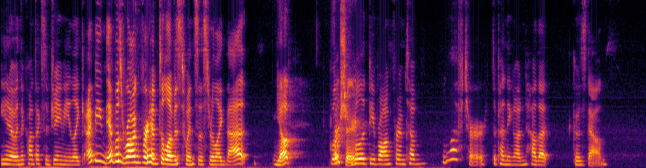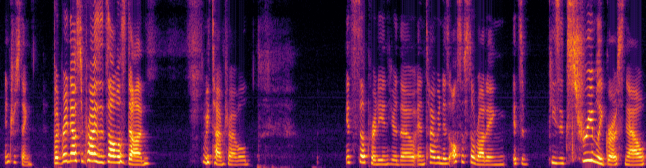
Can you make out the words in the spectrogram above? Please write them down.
you know, in the context of Jaime, like, I mean, it was wrong for him to love his twin sister like that. Yup. Will- For sure. Will it be wrong for him to have left her, depending on how that goes down? Interesting. But right now, surprise, it's almost done. We time traveled. It's still pretty in here though, and Tywin is also still rotting. It's a he's extremely gross now.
